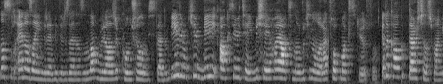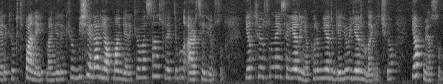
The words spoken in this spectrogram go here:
nasıl en aza indirebiliriz en azından birazcık konuşalım istedim. Diyelim ki bir aktiviteyi, bir şeyi hayatına rutin olarak sokmak istiyorsun. Ya da kalkıp ders çalışman gerekiyor, kütüphaneye gitmen gerekiyor, bir şeyler yapman gerekiyor ve sen sürekli bunu erteliyorsun. Yatıyorsun neyse yarın yaparım, yarın geliyor, yarın da geçiyor. Yapmıyorsun.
